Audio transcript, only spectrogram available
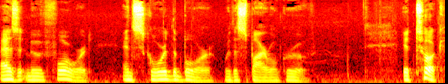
as it moved forward and scored the bore with a spiral groove. It took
